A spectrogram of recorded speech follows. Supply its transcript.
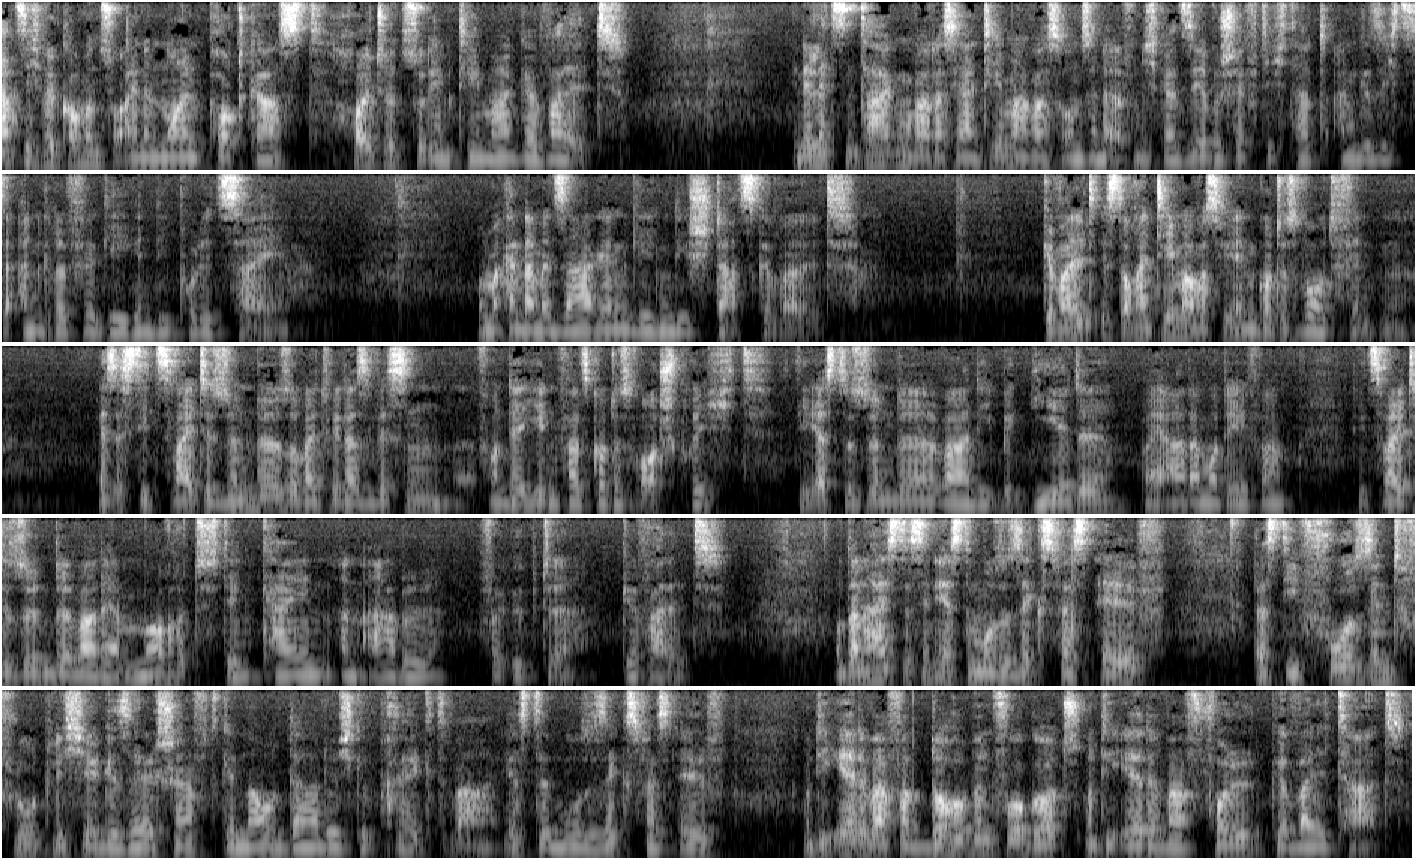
Herzlich willkommen zu einem neuen Podcast, heute zu dem Thema Gewalt. In den letzten Tagen war das ja ein Thema, was uns in der Öffentlichkeit sehr beschäftigt hat angesichts der Angriffe gegen die Polizei. Und man kann damit sagen, gegen die Staatsgewalt. Gewalt ist auch ein Thema, was wir in Gottes Wort finden. Es ist die zweite Sünde, soweit wir das wissen, von der jedenfalls Gottes Wort spricht. Die erste Sünde war die Begierde bei Adam und Eva. Die zweite Sünde war der Mord, den Kain an Abel verübte. Gewalt. Und dann heißt es in 1. Mose 6, Vers 11, dass die vorsintflutliche Gesellschaft genau dadurch geprägt war. 1. Mose 6, Vers 11. Und die Erde war verdorben vor Gott und die Erde war voll Gewalttat.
